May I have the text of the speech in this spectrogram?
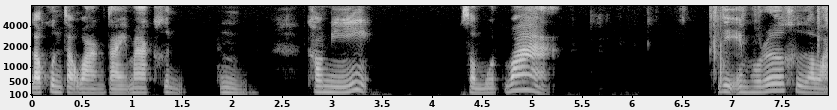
แล้วคุณจะวางใจมากขึ้น อืมคราวนี้สมมุติว่า The Emperor คืออะไร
